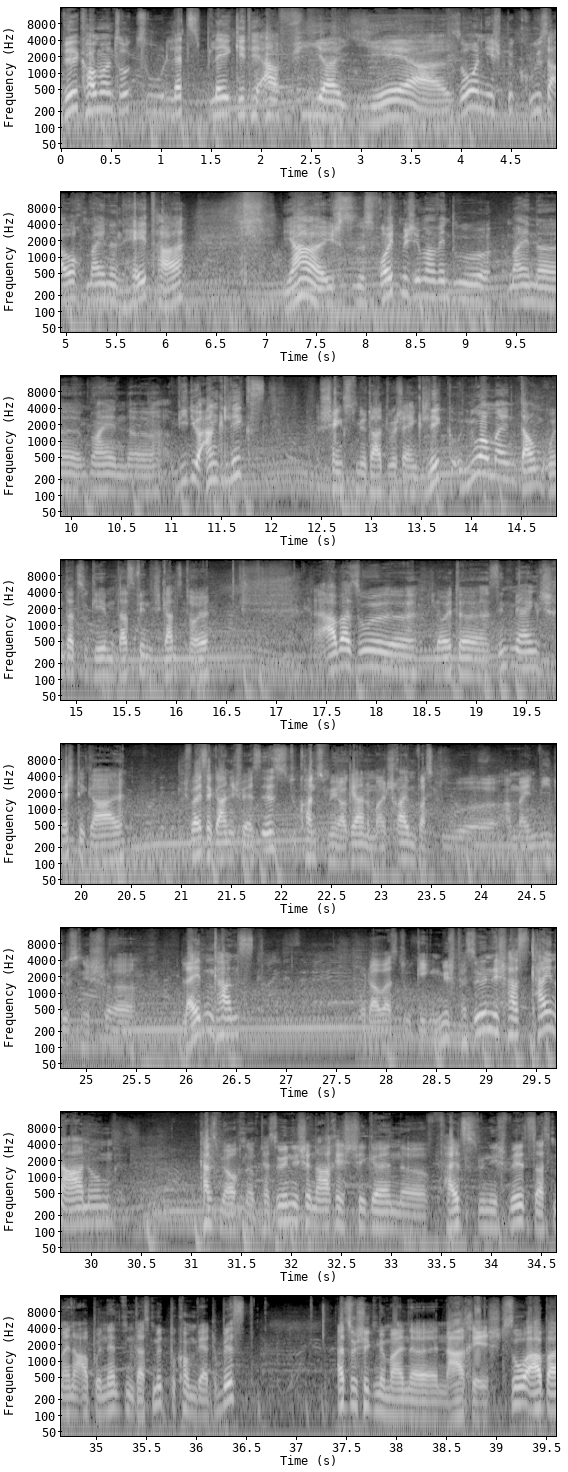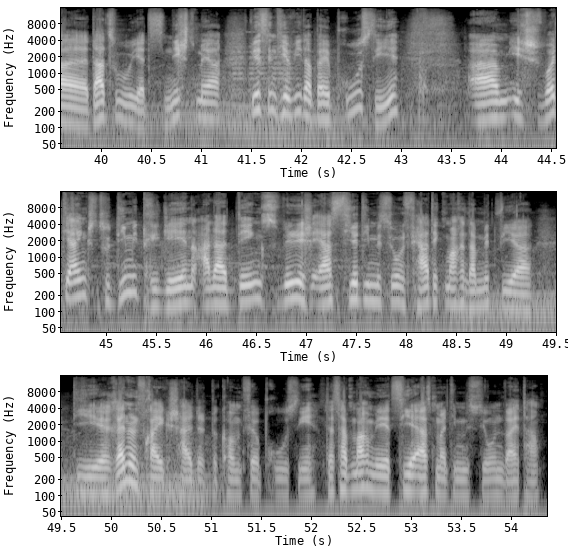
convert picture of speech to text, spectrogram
Willkommen zurück zu Let's Play GTA 4, yeah! So, und ich begrüße auch meinen Hater. Ja, ich, es freut mich immer, wenn du meine, mein äh, Video anklickst. Schenkst mir dadurch einen Klick und nur um einen Daumen runter zu geben, das finde ich ganz toll. Aber so, äh, Leute, sind mir eigentlich recht egal. Ich weiß ja gar nicht, wer es ist. Du kannst mir ja gerne mal schreiben, was du äh, an meinen Videos nicht äh, leiden kannst. Oder was du gegen mich persönlich hast, keine Ahnung. Kannst mir auch eine persönliche Nachricht schicken, äh, falls du nicht willst, dass meine Abonnenten das mitbekommen, wer du bist. Also schick mir mal eine Nachricht. So, aber dazu jetzt nichts mehr. Wir sind hier wieder bei Brucey. Ähm, ich wollte ja eigentlich zu Dimitri gehen, allerdings will ich erst hier die Mission fertig machen, damit wir die Rennen freigeschaltet bekommen für Brucey. Deshalb machen wir jetzt hier erstmal die Mission weiter.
